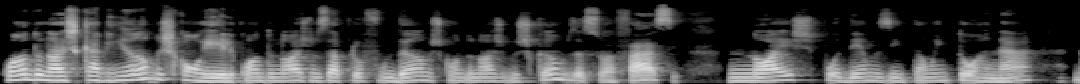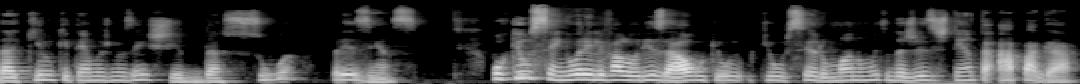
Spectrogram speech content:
Quando nós caminhamos com Ele, quando nós nos aprofundamos, quando nós buscamos a Sua face, nós podemos então entornar daquilo que temos nos enchido, da Sua presença. Porque o Senhor, ele valoriza algo que o, que o ser humano muitas das vezes tenta apagar.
